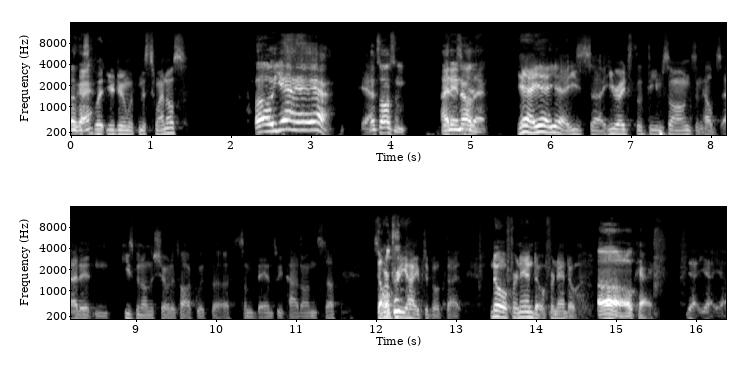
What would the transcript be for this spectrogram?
Okay. Split you're doing with Miss Suenos. Oh yeah, yeah, yeah. Yeah. That's awesome. I didn't know that. Yeah, yeah, yeah. He's uh, he writes the theme songs and helps edit, and he's been on the show to talk with uh, some bands we've had on and stuff. So Dalton? we're pretty hyped about that. No, Fernando, Fernando. Oh, okay. Yeah, yeah, yeah.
